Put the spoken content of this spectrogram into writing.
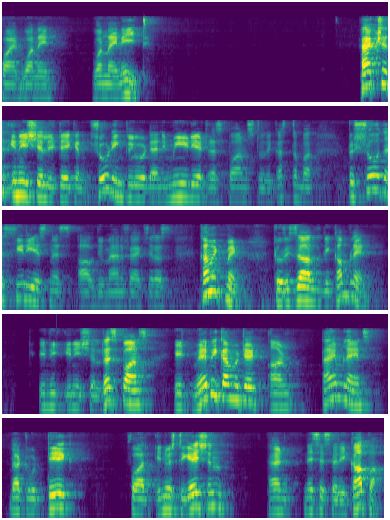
0.198. Action initially taken should include an immediate response to the customer to show the seriousness of the manufacturer's commitment to resolve the complaint. In the initial response, it may be committed on timelines that would take for investigation and necessary CAPA.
